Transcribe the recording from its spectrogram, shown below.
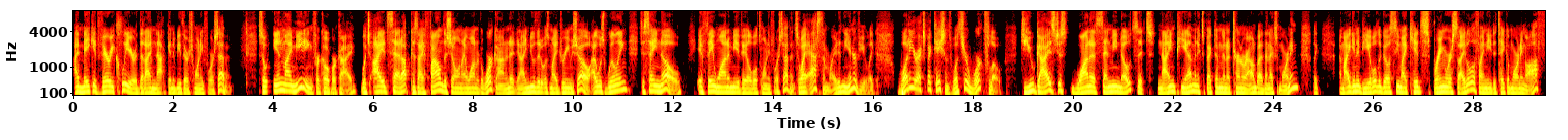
I make it very clear that I'm not going to be there 24 7. So in my meeting for Cobra Kai, which I had set up because I found the show and I wanted to work on it, and I knew that it was my dream show, I was willing to say no if they wanted me available 24 7. So I asked them right in the interview, like, what are your expectations? What's your workflow? Do you guys just want to send me notes at 9 p.m. and expect I'm going to turn around by the next morning? Like, am I going to be able to go see my kids' spring recital if I need to take a morning off?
